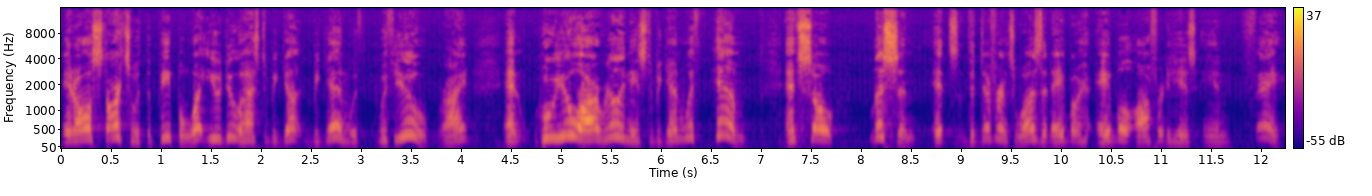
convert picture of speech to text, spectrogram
it all starts with the people, what you do has to begin, begin with, with you, right? And who you are really needs to begin with him. And so, listen, it's, the difference was that Abel, Abel offered his in faith.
